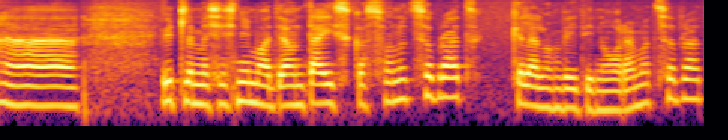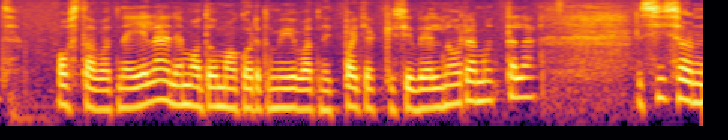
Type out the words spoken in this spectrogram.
äh,. ütleme siis niimoodi, on täiskasvanud sõbrad, kellel on veidi nooremad sõbrad, ostavad neile, nemad omakorda müüvad neid padjakesi veel noorematele siis on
